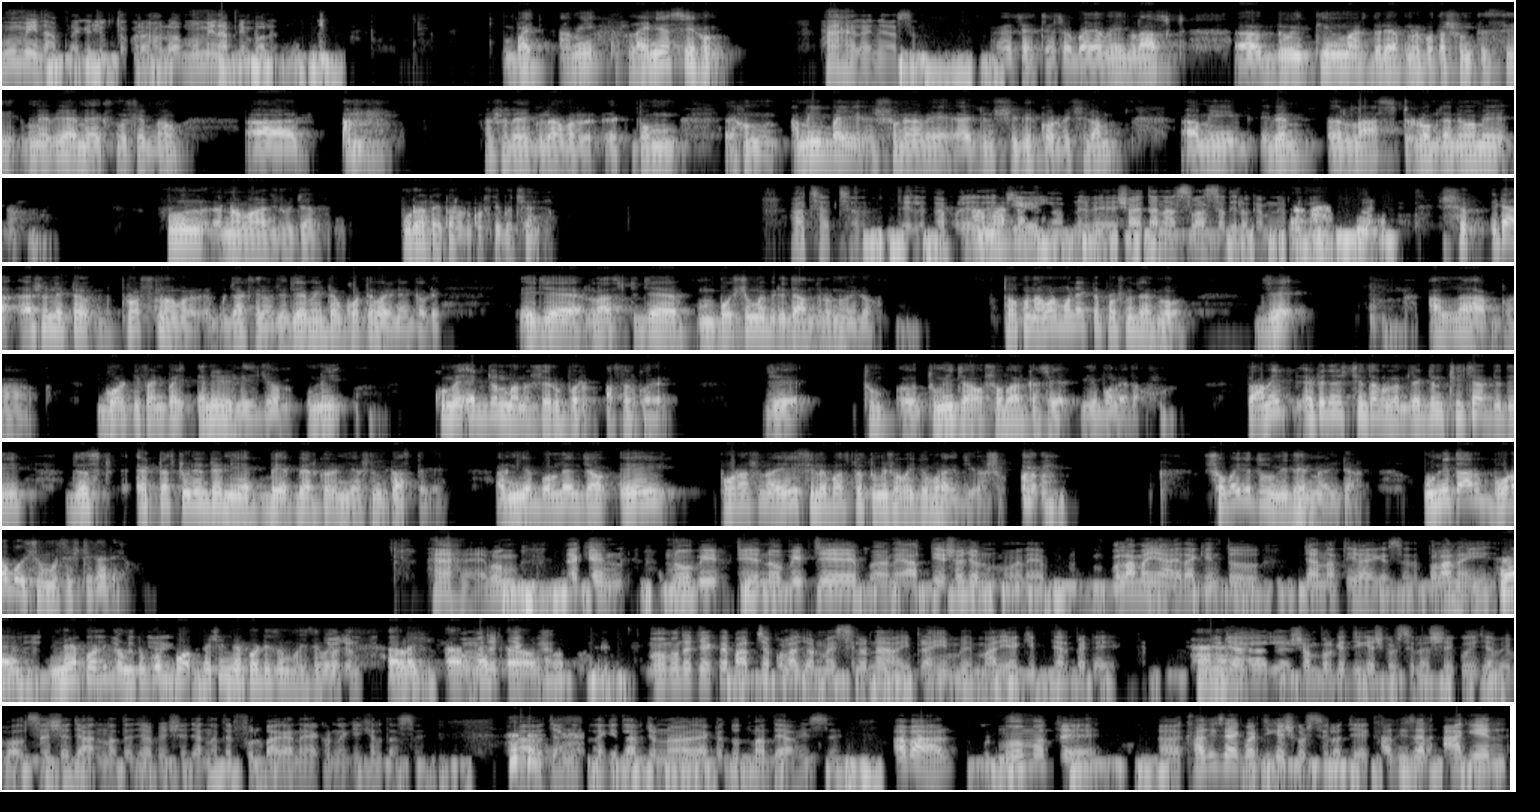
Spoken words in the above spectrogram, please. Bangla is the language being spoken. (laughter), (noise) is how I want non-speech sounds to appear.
মুমিন আপনাকে যুক্ত করা হলো। মুমিন আপনি বলেন। ভাই আমি লাইনে আছি এখন? হ্যাঁ, হ্যাঁ, লাইনে আছেন। আচ্ছা, আচ্ছা, আচ্ছা। ভাই আমি লাস্ট আ ২-৩ মাস ধরে আপনার কথা শুনতেছি। Maybe I am ex Muslim now. আসলে এগুলো আমার একদম এখন আমি ভাই শোনেন আমি একজন শিবির কর্মী ছিলাম। আমি ইভেন লাস্ট রমজানেও আমি ফুল নামাজ, রোজা পুরাটাই পালন করছি, বুঝছেন? আচ্ছা, আচ্ছা। তাইলে তারপরে আমার কি হইল? আপনারে শয়তান দিল কেমনে আপনারে? স এটা আসলে একটা প্রশ্ন আমার জাগছিল যদি আমি এটাও করতে পারি না একেবারে। এই যে লাস্ট যে বৈষম্য বিরোধী আন্দোলন হইল। তখন আমার মনে একটা প্রশ্ন জাগলো যে আল্লাহ বা God defined by any religion উনি কোন একজন মানুষের উপর আসর করেন। যে তু তুমি যাও সবার কাছে গিয়ে বলে দাও। তো আমি একটা জিনিস চিন্তা করলাম যে একজন টিচার যদি জাস্ট একটা স্টুডেন্টের নিয়ে বে বের করে নিয়ে আসলেন ক্লাস থেকে। আর নিয়ে বললেন যাও এই পড়াশোনা এই সিলেবাসটা তুমি সবাইকে পড়ায় দিয়ে আসো। সবাইকে তো উনি দেন না এটা। উনি তার বড় বৈষম্য সৃষ্টিকারী। হ্যাঁ, হ্যাঁ এবং দেখেন নবীর যে নবীর যে মানে আত্মীয় স্বজন মানে পোলা-মাইয়া এরা কিন্তু জান্নাতি হয়ে গেছে। পোলা নাই হ্যাঁ, নেপোটিজম তো খুব। বেশি নেপোটিজম হইছে ভাই। লাইক মোহাম্মদের যে একটা মোহাম্মদের যে একটা বাচ্চা পোলা জন্মাইছিল না ইব্রাহিম মারিয়া কিপ্তিয়ার পেটে। হ্যাঁ, হ্যাঁ। সম্পর্কে জিজ্ঞেস করছিল সে কই যাবে? বলছে সে জান্নাতে যাবে। সে জান্নাতের ফুল বাগানে এখন নাকি খেলতেছে। নাকি তার জন্য একটা দুধমা দেওয়া হয়েছে আবার মোহাম্মদ রে খাদিজা একবার জিজ্ঞেস করছিল যে খাদিজার আগের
